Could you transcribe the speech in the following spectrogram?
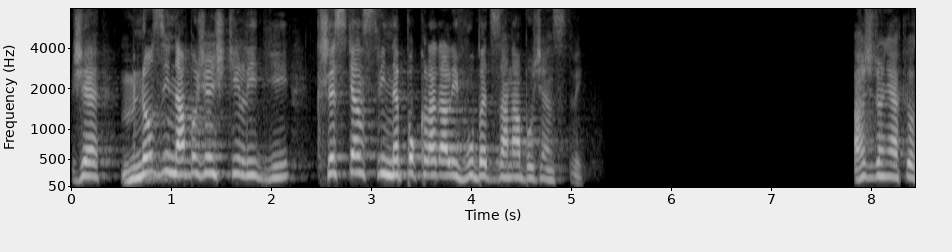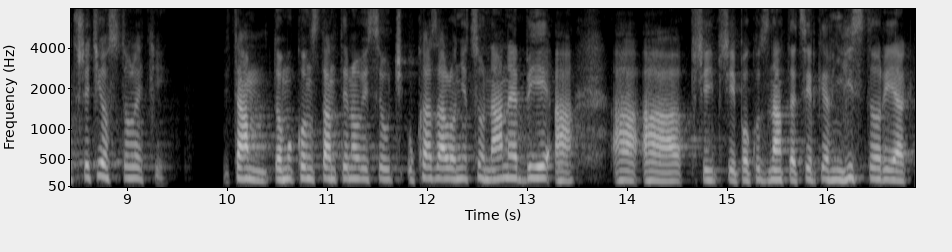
že mnozí náboženští lidi křesťanství nepokladali vůbec za náboženství. Až do nějakého třetího století. Tam tomu Konstantinovi se ukázalo něco na nebi a, a, a při, při, pokud znáte církevní historii, jak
